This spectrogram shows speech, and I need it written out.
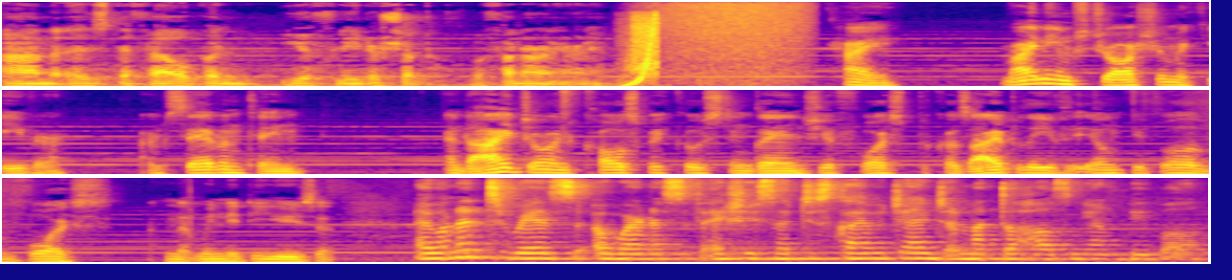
and is developing youth leadership within our area. Hi, my name's Joshua McKeever. I'm 17 and I joined Causeway Coast and Glens Youth Voice because I believe that young people have a voice and that we need to use it. I wanted to raise awareness of issues such as climate change and mental health in young people.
